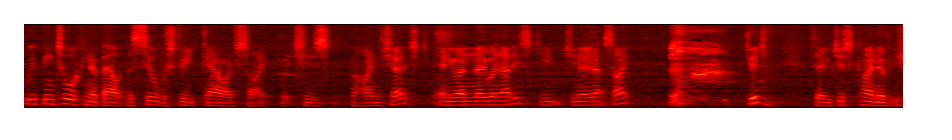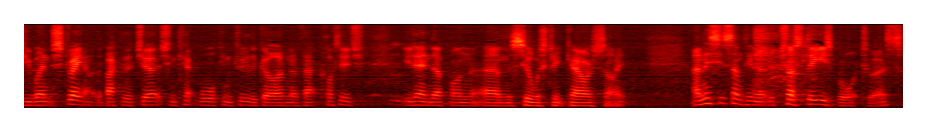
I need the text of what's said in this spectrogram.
we've been talking about the Silver Street garage site, which is behind the church. Anyone know where that is? Do you, do you know that site? Good. So just kind of, if you went straight out the back of the church and kept walking through the garden of that cottage, you'd end up on um, the Silver Street garage site. And this is something that the trustees brought to us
